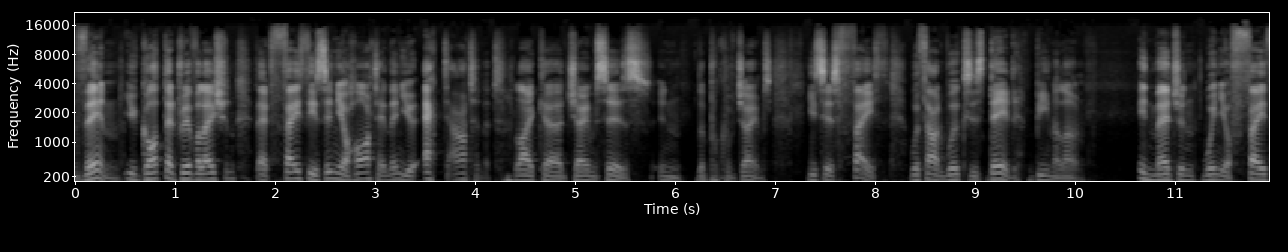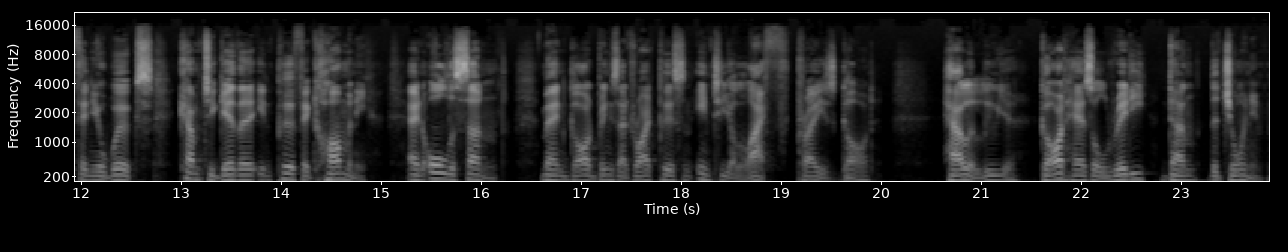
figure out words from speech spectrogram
then you got that revelation that faith is in your heart and then you act out in it. Like uh, james says in the book of james he says faith without works is dead being alone. Imagine when your faith and your works come together in perfect harmony and all of a sudden man god brings that right person into your life. Praise god. Hallelujah God has already done the joining.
